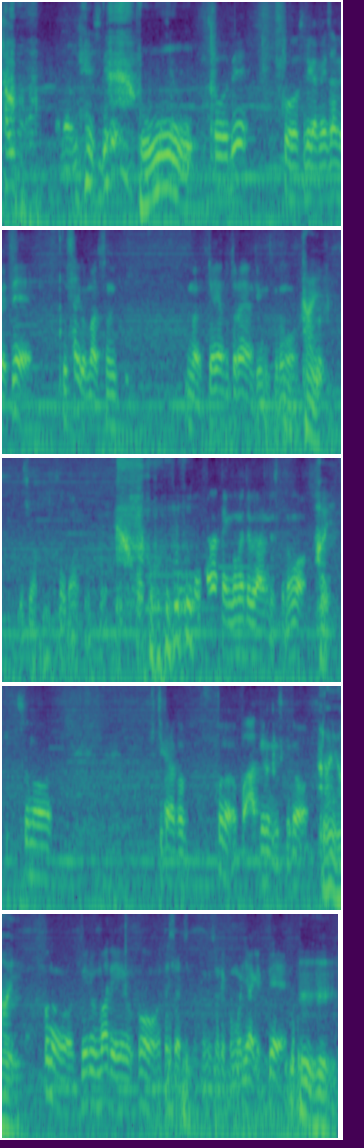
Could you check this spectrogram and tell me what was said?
タイプのイメージで、おおそうで、こう、それが目覚めて、で最後、まあ、その、まあ、ジャイアントトライアンって言うんですけども、はいですよ。そうじゃなくて。7.5メートルあるんですけども、はい。その、口からこう、炎がバーって出るんですけど、はいはい。炎が出るまでを私たちがそれでこう盛り上げてうんうん。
